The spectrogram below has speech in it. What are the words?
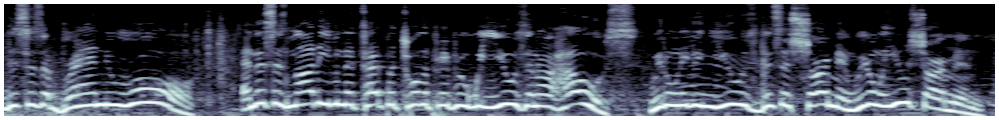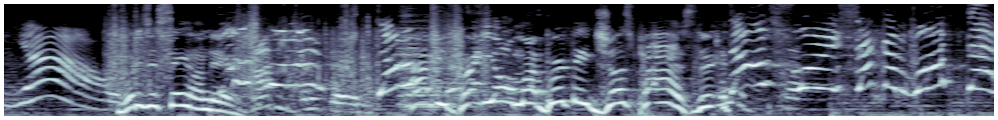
this is a brand new roll. And this is not even the type of toilet paper we use in our house. We don't even use, this is Charmin. We don't use Charmin. Yeah. What does it say on there? Happy birthday. Happy birthday. Yo, my birthday just passed. There- it's a- That was for my second birthday.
